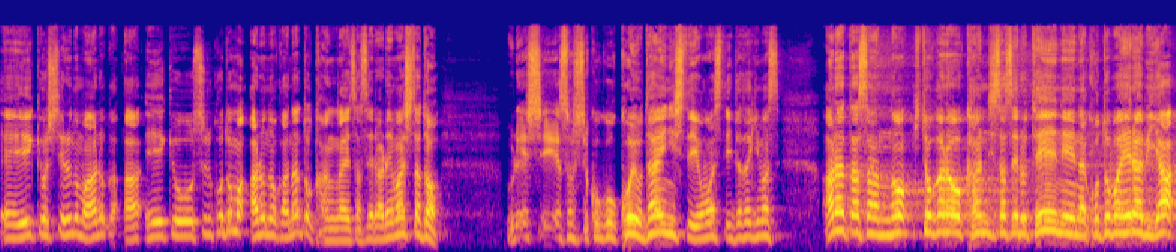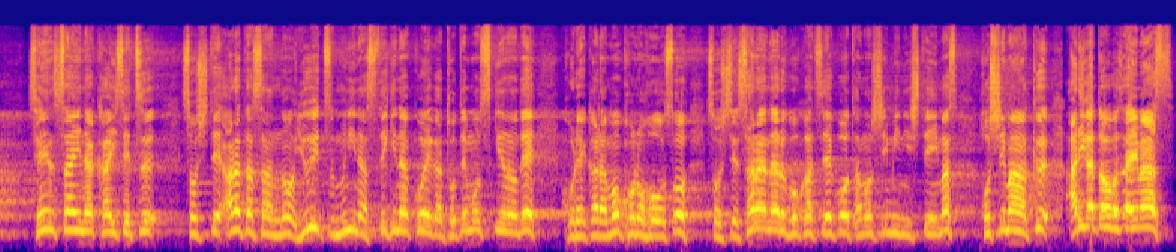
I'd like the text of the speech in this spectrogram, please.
影響しているのもあるかあ影響することもあるのかなと考えさせられましたと。嬉しい。そしてここ声を大にして読ませていただきます。新田さんの人柄を感じさせる丁寧な言葉選びや繊細な解説。そして新田さんの唯一無二な素敵な声がとても好きなのでこれからもこの放送そしてさらなるご活躍を楽しみにしています。星マークありがとうございます。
